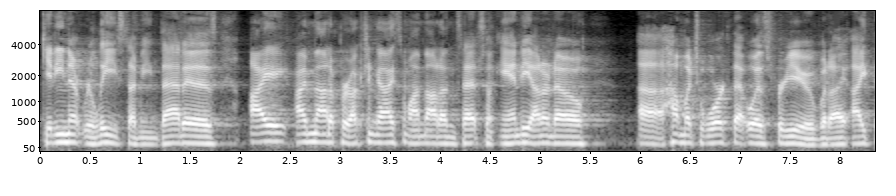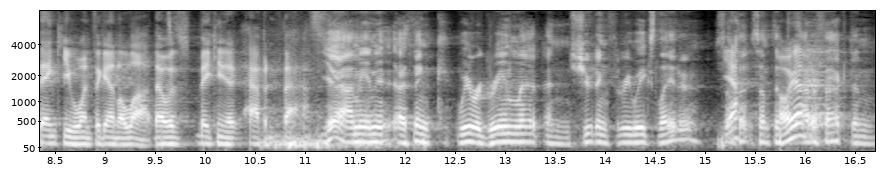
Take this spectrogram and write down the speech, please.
getting it released. I mean that is I I'm not a production guy, so I'm not on set. So Andy, I don't know. Uh, how much work that was for you, but I, I thank you once again a lot. That was making it happen fast. Yeah, I mean, I think we were greenlit and shooting three weeks later. Yeah. Something, something Oh, to yeah. that effect. And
